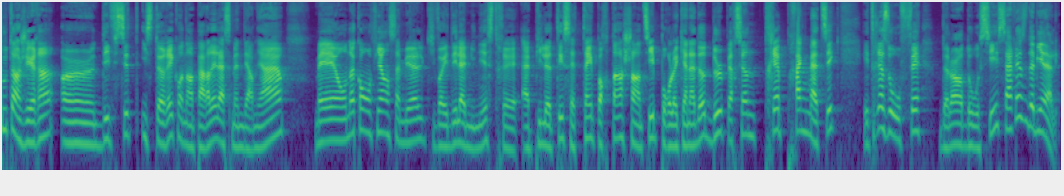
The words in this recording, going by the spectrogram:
tout en gérant un déficit historique, on en parlait la semaine dernière. Mais on a confiance, Samuel, qui va aider la ministre euh, à piloter cet important chantier pour le Canada. Deux personnes très pragmatiques et très au fait de leur dossier. Ça risque de bien aller.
